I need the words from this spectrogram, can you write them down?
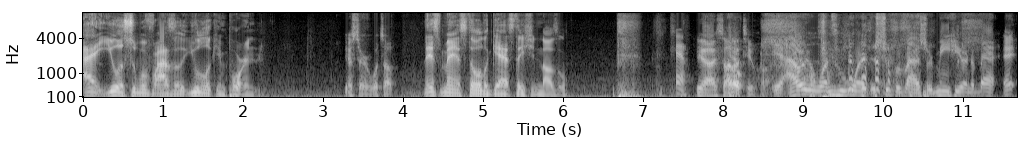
Hey, you a supervisor. You look important. Yes, sir. What's up? This man stole a gas station nozzle. Yeah, I saw Oh, that too. Yeah, I was the one who wanted the supervisor. Me here in the back. It,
